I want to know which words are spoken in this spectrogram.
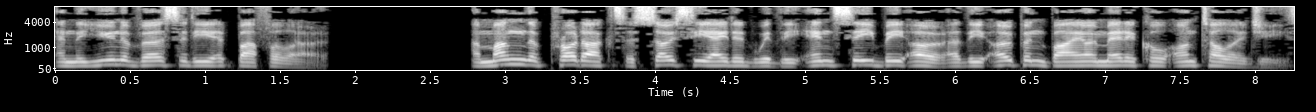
and the University at Buffalo. Among the products associated with the NCBO are the Open Biomedical Ontologies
